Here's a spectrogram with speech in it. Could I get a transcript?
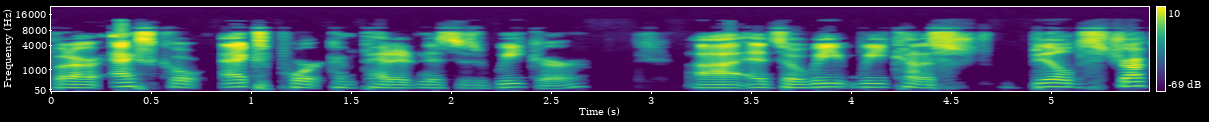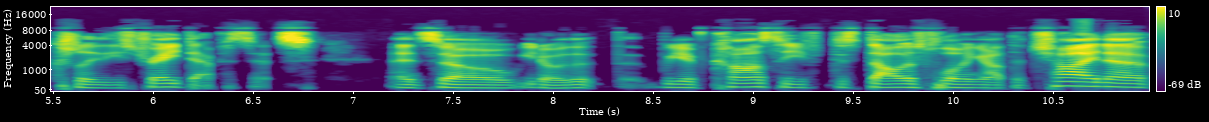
But our export export competitiveness is weaker, uh, and so we we kind of build structurally these trade deficits. And so, you know, the, the, we have constantly just dollars flowing out to China,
